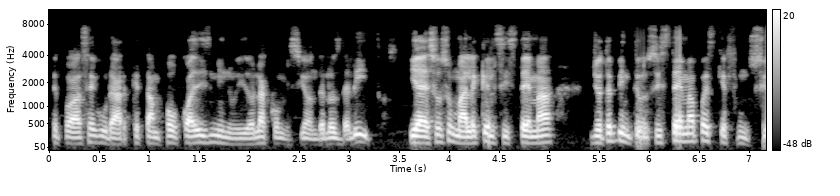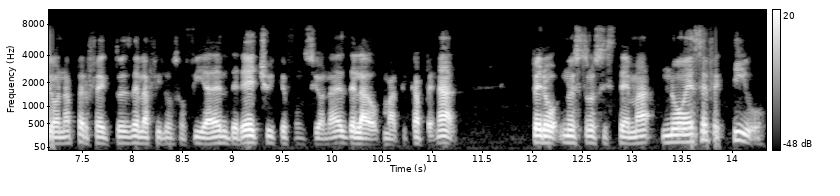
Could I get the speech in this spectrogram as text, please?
te puedo asegurar que tampoco ha disminuido la comisión de los delitos. Y a eso sumarle que el sistema, yo te pinté un sistema pues que funciona perfecto desde la filosofía del derecho y que funciona desde la dogmática penal. Pero nuestro sistema no es efectivo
